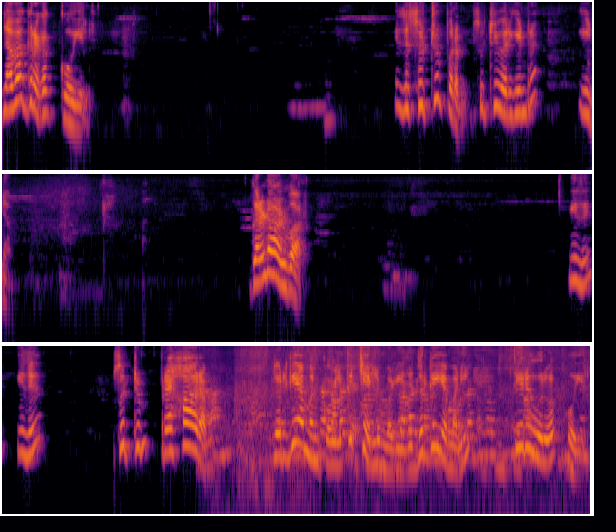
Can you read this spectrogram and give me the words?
நவகிரக கோயில். இது சுற்றுப்புறம் சுற்றி வருகின்ற இடம். கருடாழ்வார். இது இது சுற்றும் பிரகாரம். துர்கை அம்மன் கோயிலுக்கு செல்லும் வழி இது. துர்கை அம்மணி திருவுருவக் கோயில்.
